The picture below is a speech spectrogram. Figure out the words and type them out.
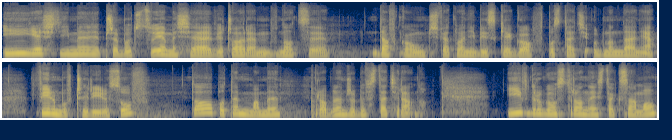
I jeśli my przebodźcujemy się wieczorem w nocy dawką światła niebieskiego w postaci oglądania filmów czy reelsów, to potem mamy problem, żeby wstać rano. I w drugą stronę jest tak samo.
